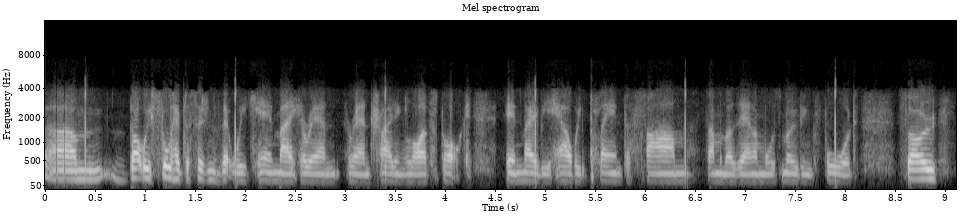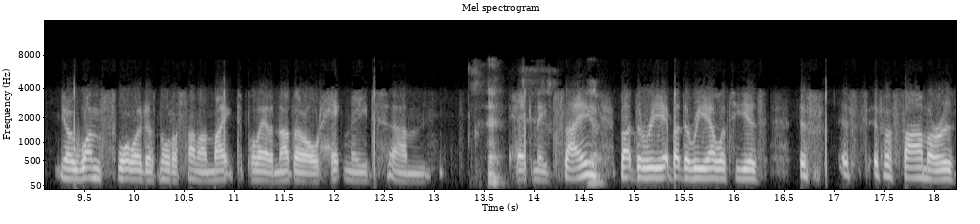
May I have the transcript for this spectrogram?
Um, but we still have decisions that we can make around around trading livestock and maybe how we plan to farm some of those animals moving forward. So, you know, one swallow does not a summer make to pull out another old hackneyed um, hackneyed saying. Yeah. But the rea- but the reality is, if if if a farmer is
